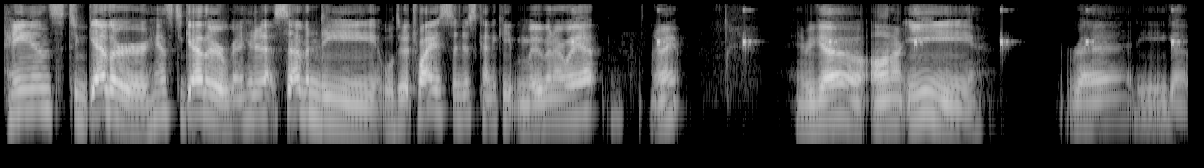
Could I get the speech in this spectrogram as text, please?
hands together, hands together. We're gonna hit it at 70. We'll do it twice and just kind of keep moving our way up. All right, here we go. On our E. Ready, go.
